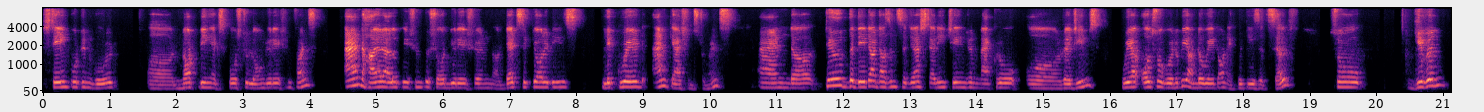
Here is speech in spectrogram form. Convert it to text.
staying put in gold, uh, not being exposed to long duration funds, and higher allocation to short duration uh, debt securities, liquid, and cash instruments. And uh, till the data doesn't suggest any change in macro uh, regimes, we are also going to be underweight on equities itself. So, given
